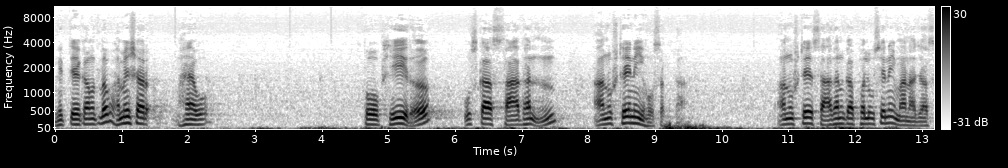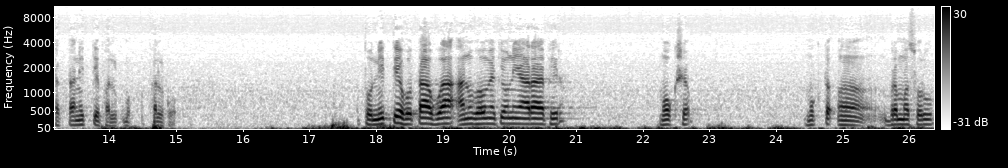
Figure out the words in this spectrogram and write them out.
नित्य का मतलब हमेशा है वो। तो फिर उसका साधन अनुष्ठेय नहीं हो सकता। अनुष्ठेय साधन का फल उसे नहीं माना जा सकता, नित्य फल फल को। तो नित्य होता हुआ अनुभव में क्यों नहीं आ रहा है फिर? मोक्ष, मुक्त ब्रह्म स्वरूप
